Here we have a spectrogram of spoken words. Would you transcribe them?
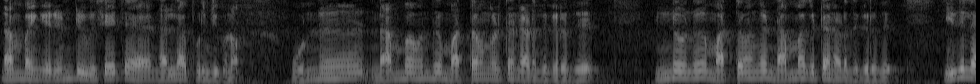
நம்ம இங்கே ரெண்டு விஷயத்த நல்லா புரிஞ்சுக்கணும். ஒன்று நம்ம வந்து மற்றவங்கள்ட்ட நடந்துக்கிறது. இன்னொன்று மற்றவங்க நம்மக்கிட்ட நடந்துக்கிறது. இதில்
